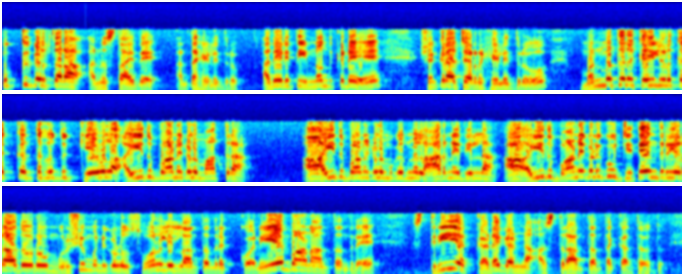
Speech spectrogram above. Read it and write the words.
ಪುಕ್ಕಗಳ ತರ ಅನ್ನಿಸ್ತಾ ಇದೆ ಅಂತ ಹೇಳಿದ್ರು. ಅದೇ ರೀತಿ ಇನ್ನೊಂದು ಕಡೆ ಶಂಕರಾಚಾರ್ಯರು ಹೇಳಿದ್ರು, ಮನ್ಮಥನ ಕೈಲಿರತಕ್ಕಂತಹದ್ದು ಕೇವಲ ಐದು ಬಾಣಗಳು ಮಾತ್ರ. ಆ ಐದು ಬಾಣಗಳು ಮುಗಿದ್ಮೇಲೆ ಆರನೇದಿಲ್ಲ ಆ ಐದು ಬಾಣಗಳಿಗೂ ಜಿತೇಂದ್ರಿಯರಾದವರು ಋಷಿ ಮುನಿಗಳು ಸೋಲಲಿಲ್ಲ ಅಂತಂದ್ರೆ ಕೊನೆಯ ಬಾಣ ಅಂತಂದ್ರೆ ಸ್ತ್ರೀಯ ಕಡೆಗಣ್ಣ ಅಸ್ತ್ರ ಅಂತಕ್ಕಂಥದ್ದು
